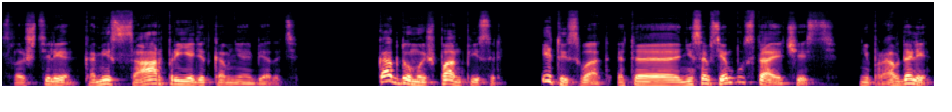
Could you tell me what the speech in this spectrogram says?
Слышите ли, комиссар приедет ко мне обедать. Как думаешь, пан писарь, и ты, сват, это не совсем пустая честь, не правда ли?»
